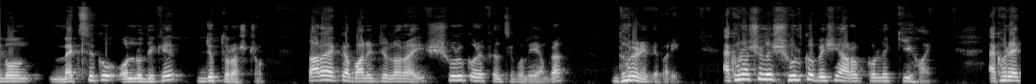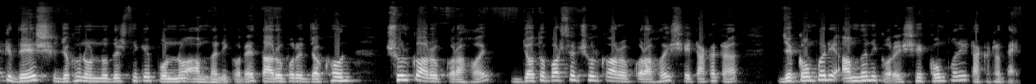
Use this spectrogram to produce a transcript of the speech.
এবং মেক্সিকো, অন্যদিকে যুক্তরাষ্ট্র। তারা একটা বাণিজ্য লড়াই শুরু করে ফেলছে বলেই আমরা ধরে নিতে পারি। এখন আসলে শুল্ক বেশি আরোপ করলে কি হয়? এখন একটি দেশ যখন অন্য দেশ থেকে পণ্য আমদানি করে, তার উপরে যখন শুল্ক আরোপ করা হয়, যত পার্সেন্ট শুল্ক আরোপ করা হয়, সেই টাকাটা যে কোম্পানি আমদানি করে, সে কোম্পানি টাকাটা দেয়।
